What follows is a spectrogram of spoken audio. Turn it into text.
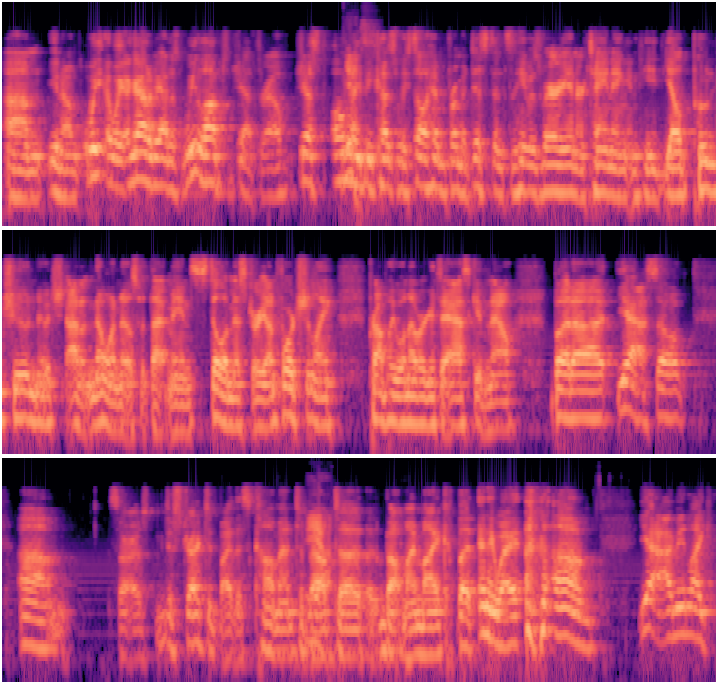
Um, you know, we, we I got to be honest, we loved Jethro just only yes. because we saw him from a distance and he was very entertaining, and he yelled Punchun, which I don't, no one knows what that means. Still a mystery. Unfortunately, probably we'll never get to ask him now. But uh, yeah, so. Um, sorry, I was distracted by this comment about yeah. uh, about my mic. But anyway, um, yeah, I mean, like,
